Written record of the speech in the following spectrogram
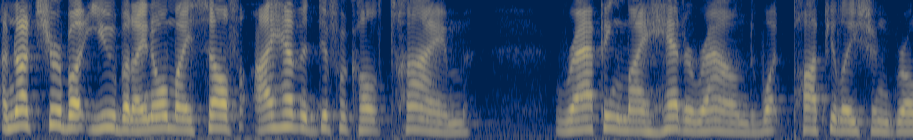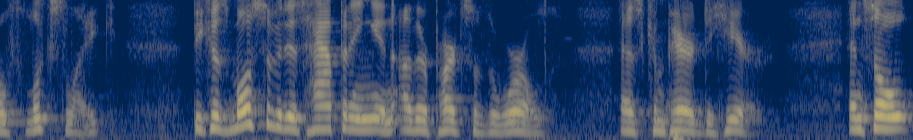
I'm not sure about you, but I know myself, I have a difficult time wrapping my head around what population growth looks like because most of it is happening in other parts of the world as compared to here. And so,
